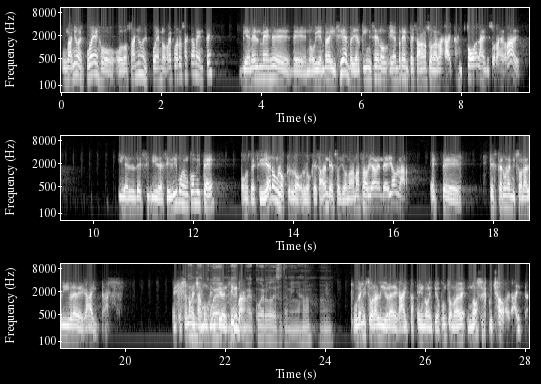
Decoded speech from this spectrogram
un año después o, dos años después, no recuerdo exactamente, viene el mes de, noviembre, diciembre, y el 15 de noviembre empezaban a sonar las gaitas en todas las emisoras de radio. Y, el y decidimos en un comité, o decidieron los, los, que saben de eso, yo nada más sabía vender y hablar, este, que esta era una emisora libre de gaitas. Entonces nos echamos un gentío encima. Me, acuerdo de eso también, ajá, Una emisora libre de gaitas. En 92.9 no se escuchaba gaitas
